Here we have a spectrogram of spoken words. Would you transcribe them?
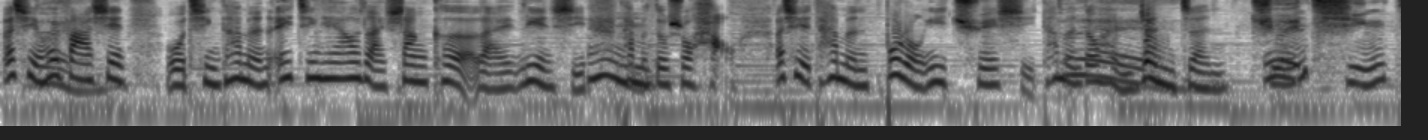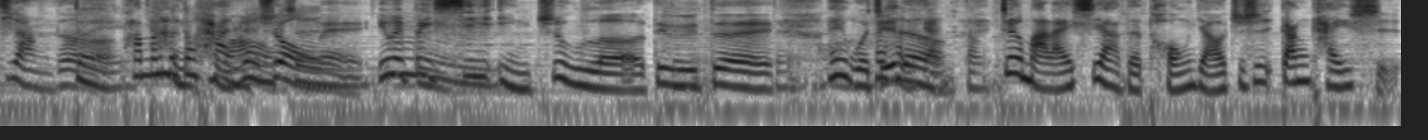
而且会发现我请他们，哎，今天要来上课来练习，嗯、他们都说好，而且他们不容易缺席，他们都很认真，全勤讲的，对，他们都很认真哎，因为被吸引住了，嗯、对不对？哎，我。觉得这个马来西亚的童谣只是刚开始，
